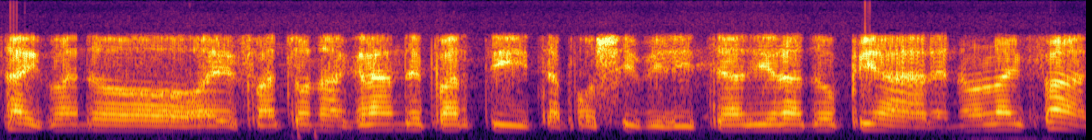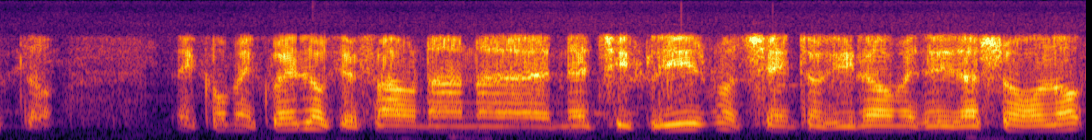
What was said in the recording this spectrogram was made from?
sai quando hai fatto una grande partita, possibilità di raddoppiare, non l'hai fatto, è come quello che fa una, una, nel ciclismo 100 km da solo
